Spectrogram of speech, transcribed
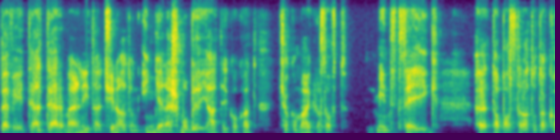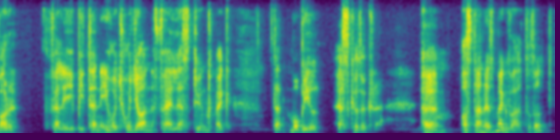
bevételt termelni, tehát csináltunk ingyenes mobil játékokat, csak a Microsoft, mint cég tapasztalatot akar felépíteni, hogy hogyan fejlesztünk meg, tehát mobil eszközökre. Aztán ez megváltozott,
